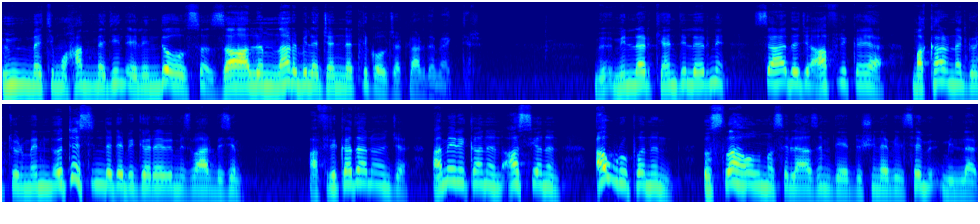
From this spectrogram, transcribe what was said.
ümmeti Muhammed'in elinde olsa zalimler bile cennetlik olacaklar demektir. Müminler kendilerini sadece Afrika'ya makarna götürmenin ötesinde de bir görevimiz var bizim. Afrika'dan önce Amerika'nın, Asya'nın, Avrupa'nın ıslah olması lazım diye düşünebilse müminler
